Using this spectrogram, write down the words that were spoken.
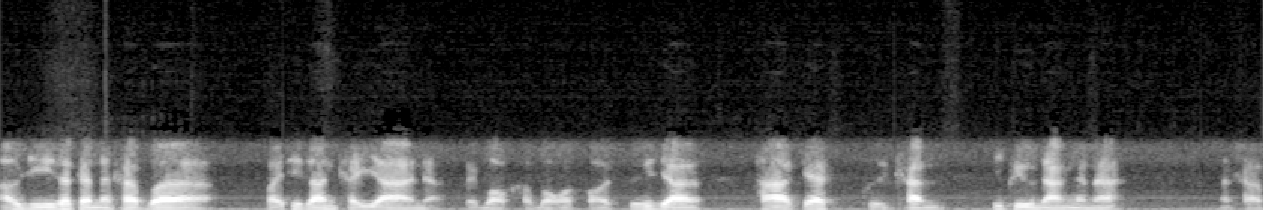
เอายีแล้วกันนะครับว่าไปที่ร้านขายยาเนี่ย ไปบอกเขาบอกว่าขอซื้อยาทาแก้ผื่นคันที่ผิวหนังอะนะนะครับ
